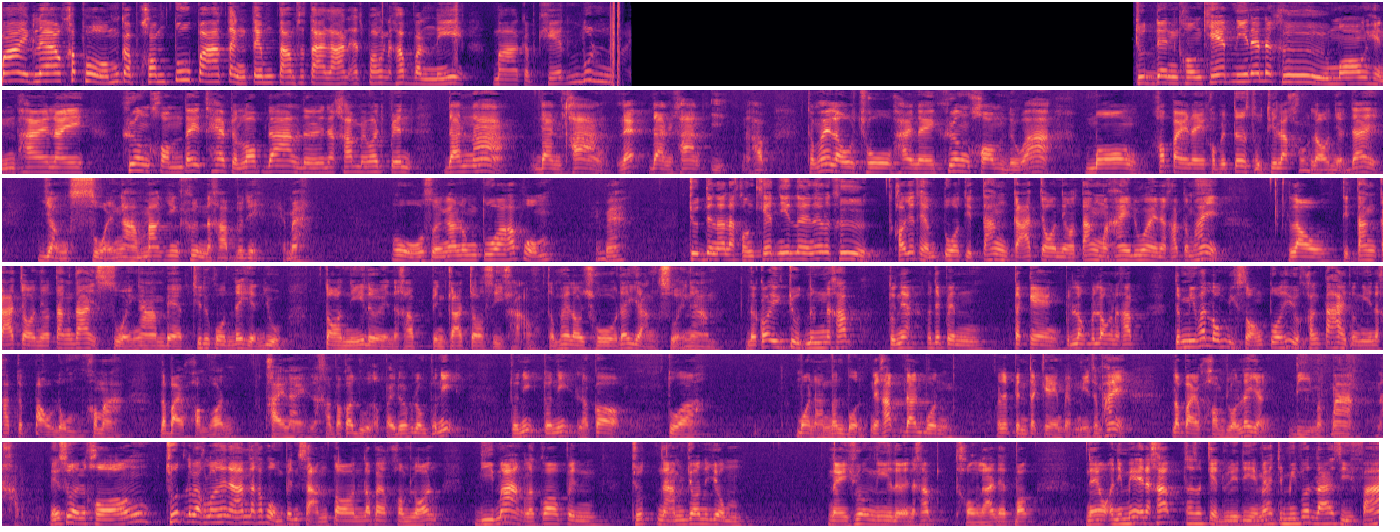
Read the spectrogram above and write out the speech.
มาอีกแล้วครับผมกับคอมตู้ปลาแต่งเต็มตามสไตล์ร้านแอดพองนะครับ วันนี้มากับเคสรุ่นใหม่จุดเด่นของเคสนี้นั่นก็คือ มองเห็นภายในเครื่องคอมได้แทบจะรอบด้านเลยนะครับ ไม่ว่าจะเป็นด้านหน้า ด้านข้างและด้านข้างอีกนะครับทำให้เราโชว์ภายในเครื่องคอมหรือว่ามองเข้าไปในคอมพิวเตอร์สุดที่รักของเราเนี่ยได้ อย่างสวยงามมากยิ่งขึ้นนะครับดูดิเห็นไหมโอ้โหสวยงามลงตัวครับผมเห็นไหมจุดเด่นหลักของเคสนี้เลยนั่นก็คือ เขาจะแถมตัวติดตั้งการ์ดจอแนวตั้งมาให้ด้วยนะครับทำให้เราติดตั้งการ์ดจอแนวตั้งได้สวยงามแบบที่ทุกคนได้เห็นอยู่ตอนนี้เลยนะครับ เป็นการ์ดจอสีขาวทำให้เราโชว์ได้อย่างสวยงาม แล้วก็อีกจุดหนึ่งนะครับ ตัวเนี้ยก็จะเป็นตะแกรงเป็นร่องเป็นร่องนะครับ จะมีพัดลมอีก 2 ตัวที่อยู่ข้างใต้ตรงนี้นะครับ จะเป่าลมเข้ามาระบายความร้อน ภายในนะครับ แล้วก็ดูดออกไปด้วยพัดลมตัวนี้ ตัวนี้ตัวนี้แล้วก็ตัวหม้อน้ำด้านบนนะครับ ด้านบนก็จะเป็นตะแกรงแบบนี้ทำให้ระบายความร้อนได้อย่างดีมากๆนะครับ ในส่วนของชุดระบายความร้อนในน้ำนะครับผมเป็น 3 ตอนระบายความร้อนดีมาก แล้วก็เป็นชุดน้ำยอดนิยมในช่วงนี้เลยนะครับ ของร้านแอดบ็อกแนวอนิเมะนะครับ ถ้าสังเกตดูดีๆไหมจะมีลวดลายสีฟ้า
